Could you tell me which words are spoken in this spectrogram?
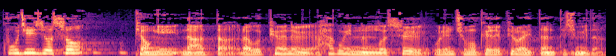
꾸짖어서 병이 나았다라고 표현을 하고 있는 것을 우리는 주목해야 될 필요가 있다는 뜻입니다.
